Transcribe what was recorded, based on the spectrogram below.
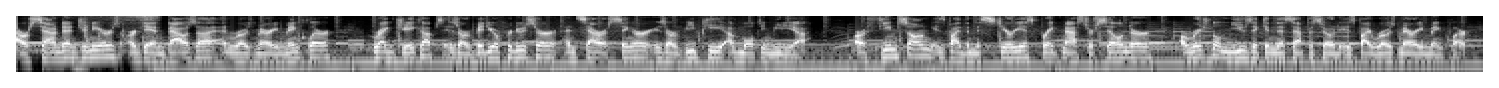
Our sound engineers are Dan Bauza and Rosemary Minkler. Greg Jacobs is our video producer, and Sarah Singer is our VP of Multimedia. Our theme song is by the mysterious Breakmaster Cylinder. Original music in this episode is by Rosemary Minkler.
